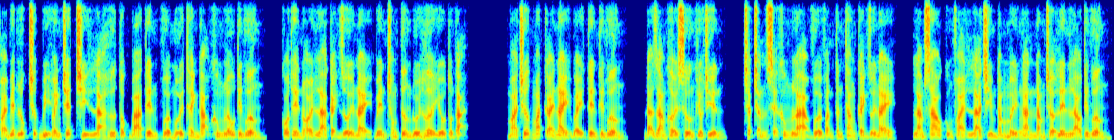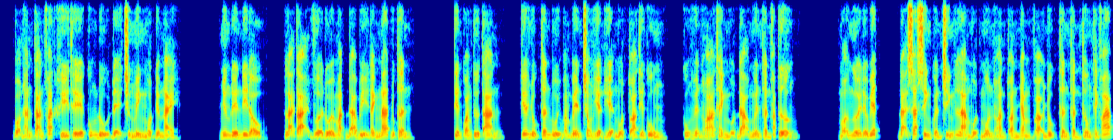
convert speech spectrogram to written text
Phải biết lúc trước bị oanh chết chỉ là hư tộc ba tên vừa mới thành đạo không lâu tiên vương, có thể nói là cảnh giới này bên trong tương đối hơi yếu tồn tại. Mà trước mắt cái này bảy tên tiên vương, đã dám khởi xướng khiêu chiến chắc chắn sẽ không là vừa vặn tấn thăng cảnh giới này, làm sao cũng phải là chìm đắm mấy ngàn năm trở lên lao tiên vương, bọn hắn tán phát khí thế cũng đủ để chứng minh một điểm này. Nhưng đến đi đầu, lại tại vừa đối mặt đã bị đánh nát nhục thân. Tiên quang tư tán, kia nhục thân bụi bằng bên trong hiện hiện một tòa thiên cung, cũng huyễn hóa thành một đạo nguyên thần pháp tướng. Mọi người đều biết, đại sát sinh quyền chính là một môn hoàn toàn nhằm vào nhục thân thần thông thánh pháp,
